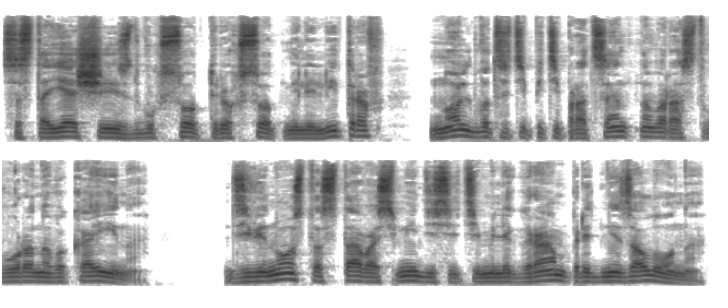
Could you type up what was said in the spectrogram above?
состоящей из 200-300 мл 0,25% раствора новокаина, 90-180 мг преднизолона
